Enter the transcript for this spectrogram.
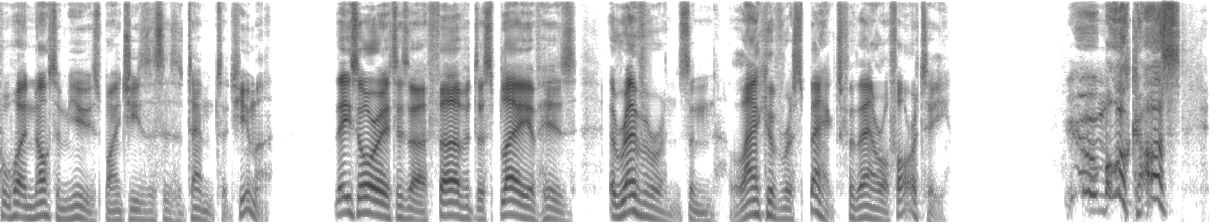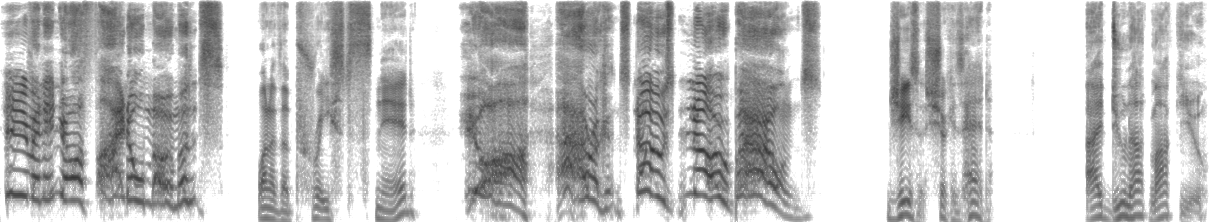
were not amused by Jesus' attempt at humour. They saw it as a further display of his irreverence and lack of respect for their authority. You mock us, even in your final moments, one of the priests sneered. Your arrogance knows no bounds. Jesus shook his head. I do not mock you.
